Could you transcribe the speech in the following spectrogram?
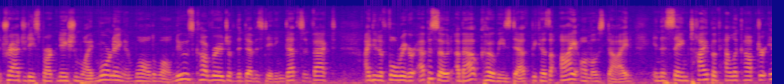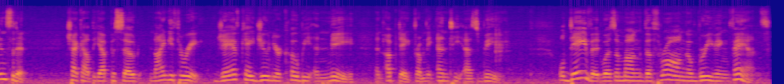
The tragedy sparked nationwide mourning and wall to wall news coverage of the devastating deaths. In fact, I did a full rigor episode about Kobe's death because I almost died in the same type of helicopter incident. Check out the episode 93 JFK Jr., Kobe, and Me, an update from the NTSB. Well, David was among the throng of grieving fans.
